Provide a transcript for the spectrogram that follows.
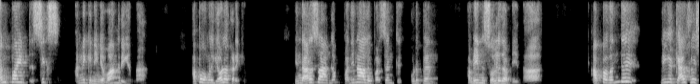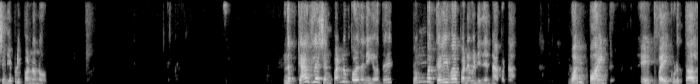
ஒன் பாயிண்ட் சிக்ஸ் அன்னைக்கு நீங்க வாங்குறீங்கன்னா அப்போ உங்களுக்கு எவ்வளவு கிடைக்கும்? இந்த அரசாங்கம் பதினாலு பர்சன்ட் கொடுப்பேன். அப்படின்னு சொல்லுது அப்படின்னா அப்ப வந்து நீங்க கால்குலேஷன் எப்படி பண்ணணும்? இந்த கால்குலேஷன் பண்ணும் பொழுது நீங்க வந்து ரொம்ப தெளிவா பண்ண வேண்டியது என்ன அப்படின்னா ஒன் பாயிண்ட் எயிட் ஃபைவ் கொடுத்தால்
